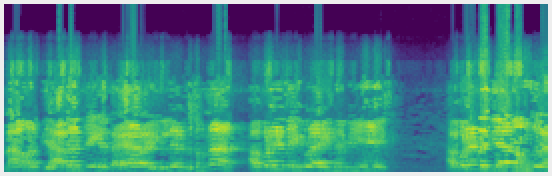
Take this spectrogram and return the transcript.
நாம தியாகம் செய்ய தயாரா இல்லைன்னு சொன்னா அப்புறம் என்ன இப்ராஹிம் நபி? அப்புறம் என்ன தியாகம்ங்கிற?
